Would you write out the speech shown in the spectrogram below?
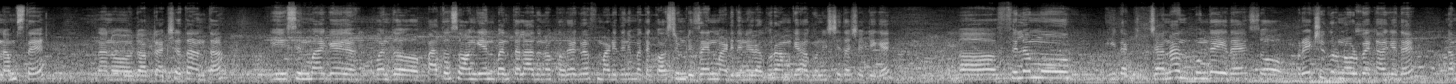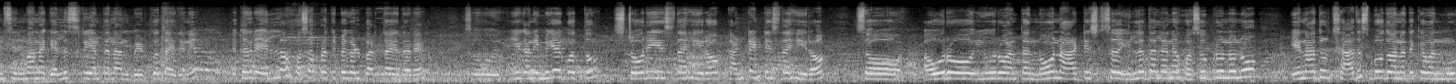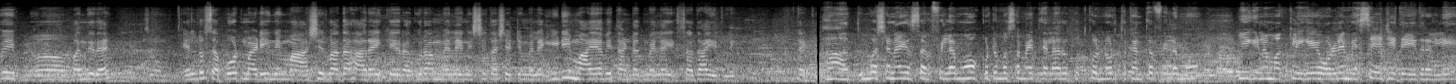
ನಮಸ್ತೆ, ನಾನು ಡಾಕ್ಟರ್ ಅಕ್ಷತಾ ಅಂತ. ಈ ಸಿನಿಮಾಗೆ ಒಂದು ಪ್ಯಾಥೋ ಸಾಂಗ್ ಏನು ಬಂತಲ್ಲ, ಅದನ್ನು ಕೊರಿಯೋಗ್ರಾಫ್ ಮಾಡಿದ್ದೀನಿ, ಮತ್ತು ಕಾಸ್ಟ್ಯೂಮ್ ಡಿಸೈನ್ ಮಾಡಿದ್ದೀನಿ ರಘುರಾಮ್ಗೆ ಹಾಗೂ ನಿಶ್ಚಿತ ಶೆಟ್ಟಿಗೆ. ಫಿಲಮು ಈಗ ಜನ ಮುಂದೆ ಇದೆ ಸೊ ಪ್ರೇಕ್ಷಕರು ನೋಡಬೇಕಾಗಿದೆ. ನಮ್ಮ ಸಿನಿಮಾನ ಗೆಲ್ಲಿಸ್ರಿ ಅಂತ ನಾನು ಬೇಡ್ಕೋತಾ ಇದ್ದೀನಿ. ಯಾಕಂದರೆ ಎಲ್ಲ ಹೊಸ ಪ್ರತಿಭೆಗಳು ಬರ್ತಾ ಇದ್ದಾರೆ ಸೊ ಈಗ ನಿಮಗೆ ಗೊತ್ತು story is the hero content is the hero so ಅವರು, ಇವರು ಅಂತ ನೋನ್ ಆರ್ಟಿಸ್ಟ್ಸ್ ಇಲ್ಲದಲ್ಲೇ ಹೊಸಬ್ರು ಏನಾದರೂ ಸಾಧಿಸ್ಬೋದು ಅನ್ನೋದಕ್ಕೆ ಒಂದು ಮೂವಿ ಬಂದಿದೆ. ಸೊ ಎಲ್ಲರೂ ಸಪೋರ್ಟ್ ಮಾಡಿ, ನಿಮ್ಮ ಆಶೀರ್ವಾದ, ಹಾರೈಕೆ, ರಘುರಾಮ್ ಮೇಲೆ, ನಿಶ್ಚಿತಾ ಶೆಟ್ಟಿ ಮೇಲೆ, ಇಡೀ ಮಾಯಾವಿ ತಂಡದ ಮೇಲೆ ಸದಾ ಇರಲಿ. ತುಂಬ ಚೆನ್ನಾಗಿದೆ ಸರ್ ಫಿಲಮು. ಕುಟುಂಬ ಸಮೇತ ಎಲ್ಲರೂ ಕೂತ್ಕೊಂಡು ನೋಡ್ತಕ್ಕಂಥ ಫಿಲಮು. ಈಗಿನ ಮಕ್ಕಳಿಗೆ ಒಳ್ಳೆ ಮೆಸೇಜ್ ಇದೆ ಇದರಲ್ಲಿ.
